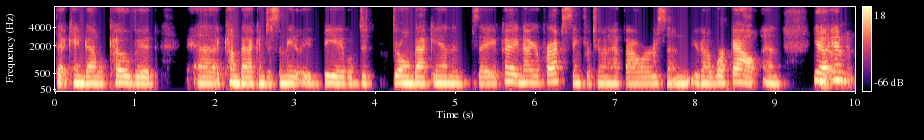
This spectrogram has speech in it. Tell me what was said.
that came down with covid uh come back and just immediately be able to throw them back in and say okay now you're practicing for two and a half hours and you're going to work out and you know Yeah. and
